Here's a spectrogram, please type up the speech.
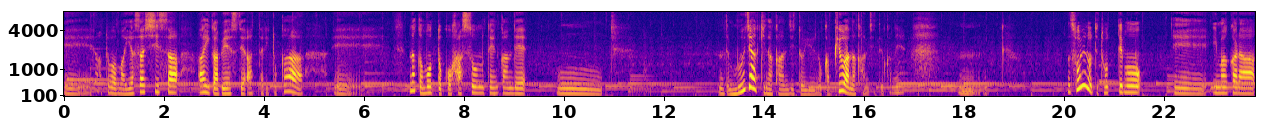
えー、あとはまあ優しさ愛がベースであったりとか、えー、なんかもっとこう発想の転換でうんなんて無邪気な感じというのかピュアな感じというかね。うん。そういうのってとっても、えー、今から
